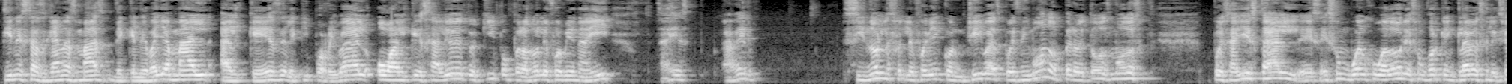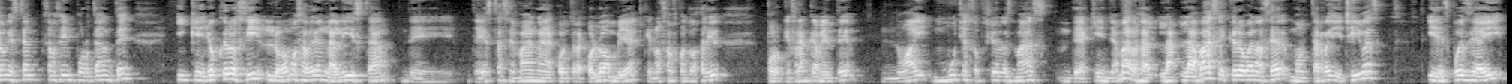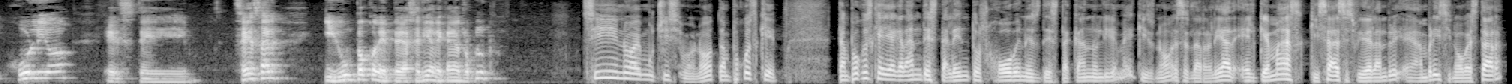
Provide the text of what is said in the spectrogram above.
tiene estas ganas más de que le vaya mal al que es del equipo rival o al que salió de tu equipo pero no le fue bien ahí. ¿Sabes? A ver, si no le fue bien con Chivas, pues ni modo, pero de todos modos, pues ahí está, es, un buen jugador, es un jugador que en clave de selección está, está importante y que yo creo sí lo vamos a ver en la lista de, de esta semana contra Colombia, que no sabemos cuándo va a salir, porque francamente no hay muchas opciones más de a quién llamar. O sea, la, base creo van a ser Monterrey y Chivas, y después de ahí Julio, este, César y un poco de pedacería de cada otro club. Sí, no hay muchísimo, ¿no? Tampoco es que tampoco es que haya grandes talentos jóvenes destacando en Liga MX, ¿no? Esa es la realidad. El que más quizás es Fidel Ambrí, si no va a estar,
